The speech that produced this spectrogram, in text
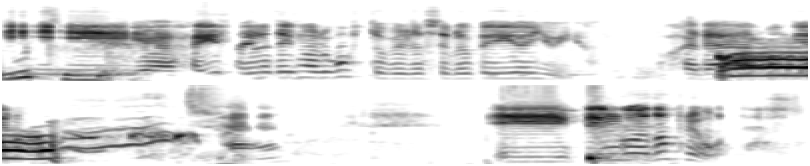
Y a Javier todavía no tengo el gusto, pero se lo he pedido a Yuyo. Ojalá. Eh, tengo dos preguntas.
